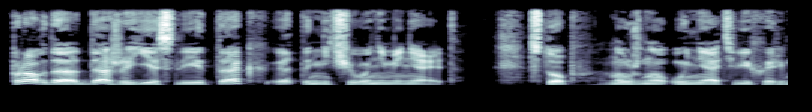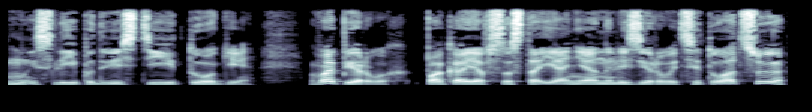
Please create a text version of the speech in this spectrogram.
Правда, даже если и так, это ничего не меняет. Стоп, нужно унять вихрь мыслей и подвести итоги. Во-первых, пока я в состоянии анализировать ситуацию,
